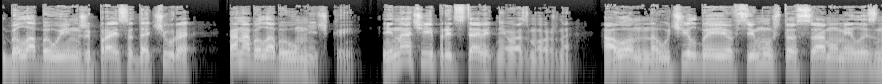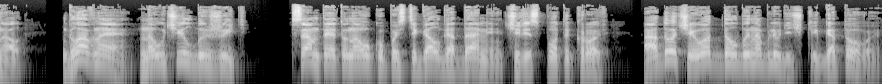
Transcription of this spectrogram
Была бы у Инджи Прайса дочура, она была бы умничкой. Иначе и представить невозможно. А он научил бы ее всему, что сам умел и знал. Главное, научил бы жить. Сам ты эту науку постигал годами, через пот и кровь, а дочь отдал бы на блюдечке, готовую.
